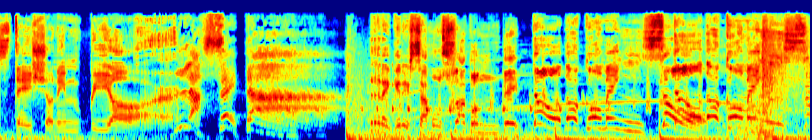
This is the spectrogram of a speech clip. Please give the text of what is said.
station in PR. La Z. Regresamos a donde todo comenzó. Todo comenzó.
